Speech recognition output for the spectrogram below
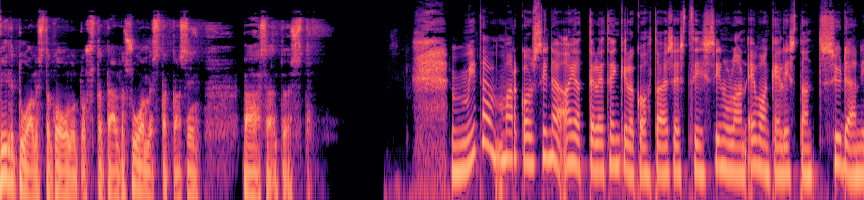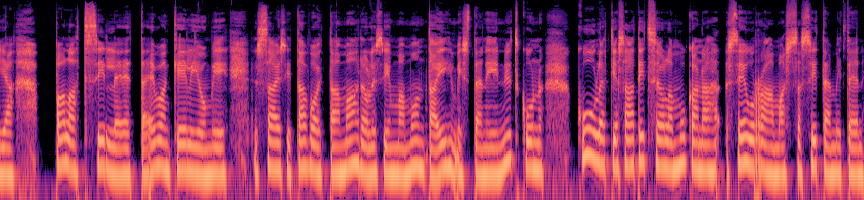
Virtuaalista koulutusta täältä Suomesta käsin pääsääntöisesti. Mitä Marko sinä ajattelet henkilökohtaisesti? Sinulla on evankelistan sydän ja palat sille, että evankeliumi saisi tavoittaa mahdollisimman monta ihmistä, niin nyt kun kuulet ja saat itse olla mukana seuraamassa sitä, miten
